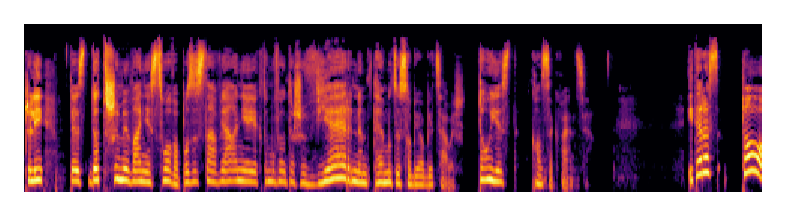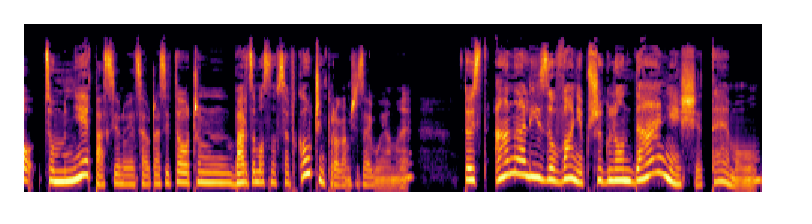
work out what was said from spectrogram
Czyli to jest dotrzymywanie słowa, pozostawianie, jak to mówią też, wiernym temu, co sobie obiecałeś. To jest konsekwencja. I teraz to, co mnie pasjonuje cały czas i to, czym bardzo mocno w self-coaching program się zajmujemy, to jest analizowanie, przyglądanie się temu,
